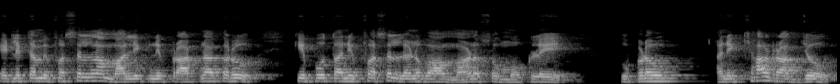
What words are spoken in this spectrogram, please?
એટલે તમે ફસલના માલિકને પ્રાર્થના કરો કે પોતાની ફસલ લણવા માણસો મોકલે. ઉપડો અને ખ્યાલ રાખજો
